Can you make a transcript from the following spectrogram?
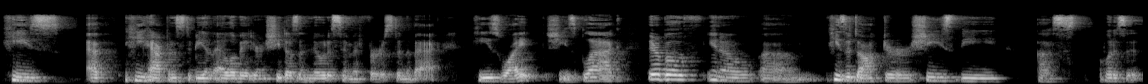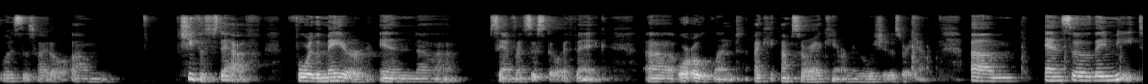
he's at, he happens to be in the elevator, and she doesn't notice him at first in the back. He's white, she's black. They're both, you know, um, he's a doctor. She's the uh, what is it? What is the title? Um, chief of staff for the mayor in uh, San Francisco, I think, uh, or Oakland. I am sorry, I can't remember which it is right now. Um, and so they meet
